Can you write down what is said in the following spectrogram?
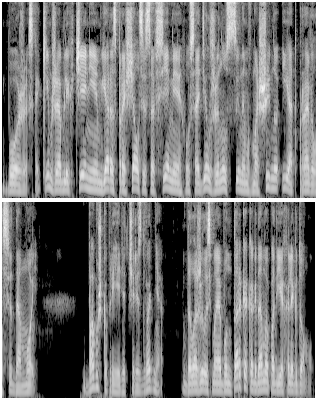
Боже, с каким же облегчением я распрощался со всеми, усадил жену с сыном в машину и отправился домой. Бабушка приедет через два дня. Доложилась моя бунтарка, когда мы подъехали к дому.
